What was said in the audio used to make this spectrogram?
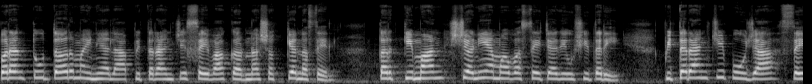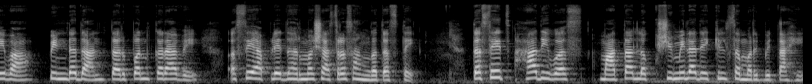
परंतु दर महिन्याला पितरांची सेवा करणं शक्य नसेल तर किमान शनी अमावस्येच्या दिवशी तरी पितरांची पूजा सेवा पिंडदान तर्पण करावे असे आपले धर्मशास्त्र सांगत असते. तसेच हा दिवस माता लक्ष्मीला देखील समर्पित आहे.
